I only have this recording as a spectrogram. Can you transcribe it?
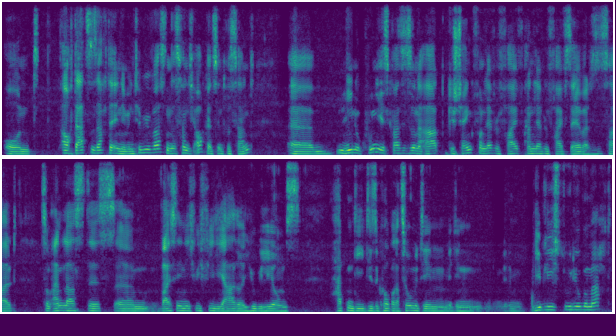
Und auch dazu sagt er in dem Interview was, und das fand ich auch ganz interessant. Ähm, Nino Kuni ist quasi so eine Art Geschenk von Level 5 an Level 5 selber. Das ist halt zum Anlass des, ähm, weiß ich nicht wie viele Jahre Jubiläums, hatten die diese Kooperation mit dem, mit dem, mit dem Ghibli-Studio gemacht.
